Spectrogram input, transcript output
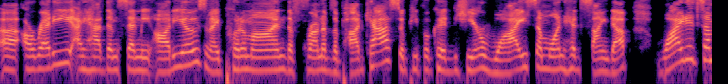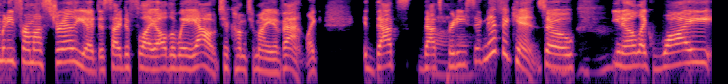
uh, already. I had them send me audios and I put them on the front of the podcast so people could hear why someone had signed up. Why did somebody from Australia decide to fly all the way out to come to my event? Like that's that's wow. pretty significant. So, mm-hmm. you know, like why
